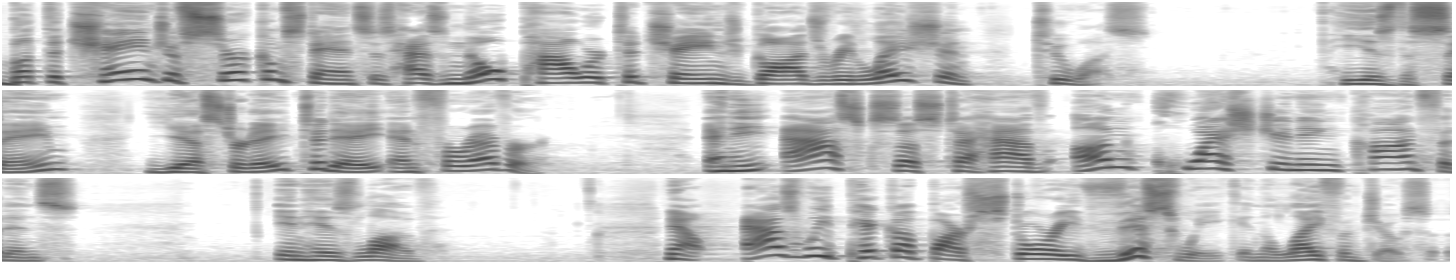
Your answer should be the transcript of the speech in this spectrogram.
But the change of circumstances has no power to change God's relation to us. He is the same yesterday, today, and forever. And He asks us to have unquestioning confidence in His love. Now, as we pick up our story this week in the life of Joseph,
